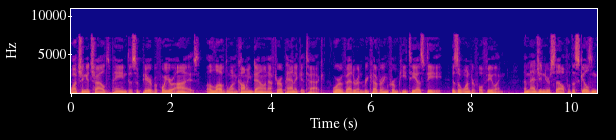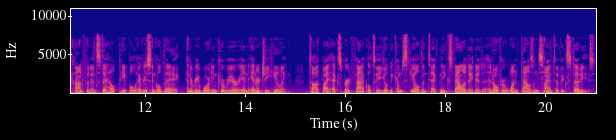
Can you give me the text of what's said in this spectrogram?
Watching a child's pain disappear before your eyes, a loved one calming down after a panic attack, or a veteran recovering from PTSD is a wonderful feeling. Imagine yourself with the skills and confidence to help people every single day and a rewarding career in energy healing. Taught by expert faculty, you'll become skilled in techniques validated in over 1,000 scientific studies.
